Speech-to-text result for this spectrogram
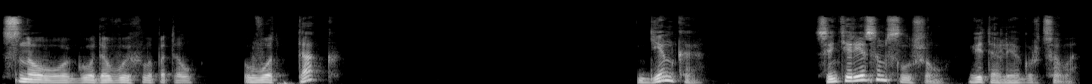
с Нового года выхлопотал. Вот так? Генка с интересом слушал Виталия Огурцова.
